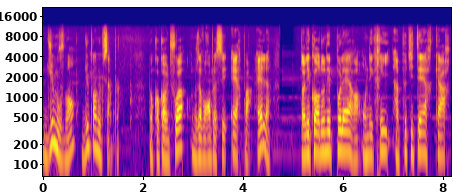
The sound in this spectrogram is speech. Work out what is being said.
du mouvement du pendule simple. Donc encore une fois, nous avons remplacé R par L. Dans les coordonnées polaires, on écrit un petit r car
